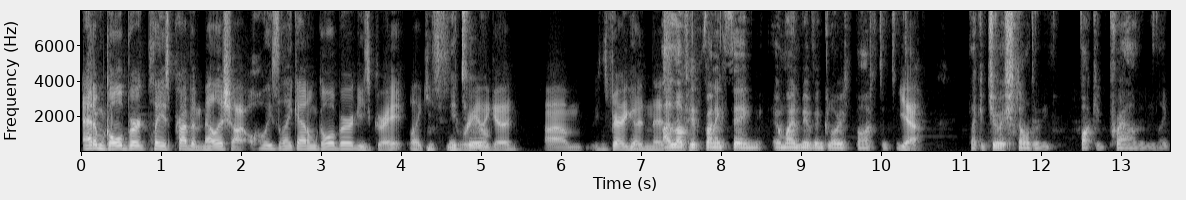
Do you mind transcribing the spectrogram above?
Adam Goldberg plays Private Mellish. I always like Adam Goldberg. He's great. Like he's really good. Um, he's very good in this. I love his running thing. It reminded me of Inglourious Basterds. Yeah. Like, like a Jewish soldier and he's fucking proud and he like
